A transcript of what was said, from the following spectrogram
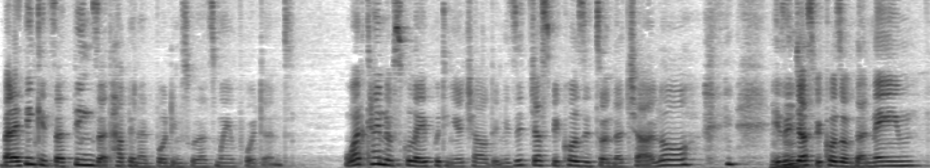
But i think it's the things that happen at boarding school that's more important. What kind of school are you putting your child in? Is it just because it's on the child law is it just because of the name?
